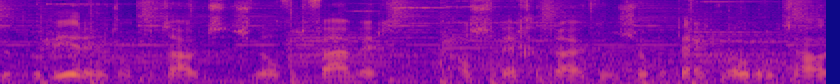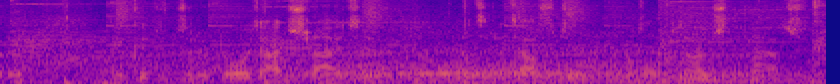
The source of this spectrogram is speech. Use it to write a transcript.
We proberen het oponthoud, zowel voor de vaarweg als de weggebruiker, zo beperkt mogelijk te houden. je kunt natuurlijk nooit uitsluiten dat er niet af en toe wat oponthoud zal plaatsvinden.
